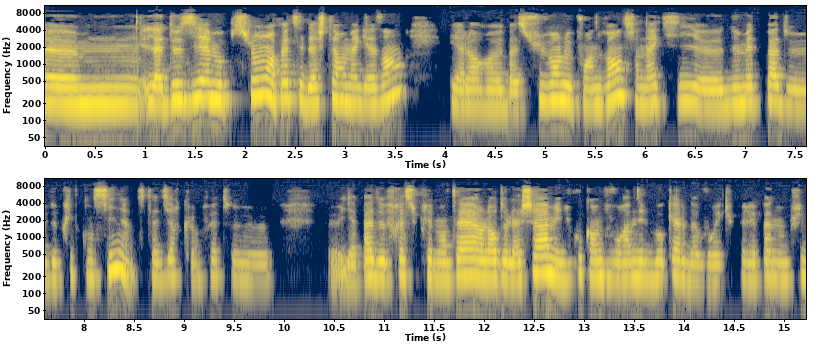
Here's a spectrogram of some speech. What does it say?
Euh, la deuxième option en fait c'est d'acheter en magasin Et alors, bah, suivant le point de vente, il y en a qui ne mettent pas de, de prix de consigne, c'est-à-dire qu'en fait, il n'y a pas de frais supplémentaires lors de l'achat, mais du coup, quand vous ramenez le bocal, bah, vous récupérez pas non plus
